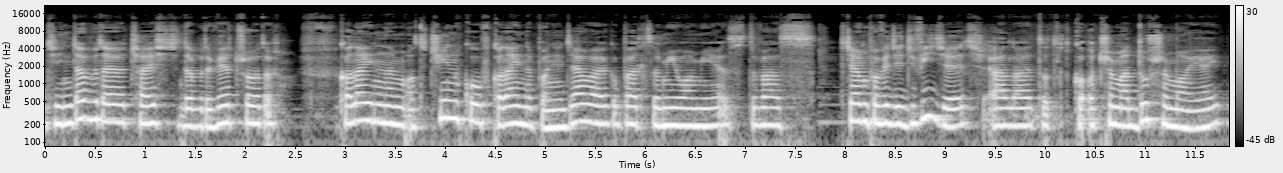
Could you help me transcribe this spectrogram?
Dzień dobry, cześć, dobry wieczór. W kolejnym odcinku, w kolejny poniedziałek, bardzo miło mi jest Was, chciałam powiedzieć widzieć, ale to tylko oczyma duszy mojej.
